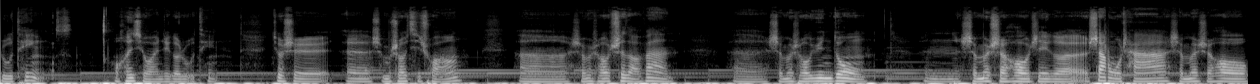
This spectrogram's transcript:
，routines，我很喜欢这个 routine，就是呃什么时候起床，嗯什么时候吃早饭，嗯什么时候运动。嗯，什么时候这个上午茶？什么时候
